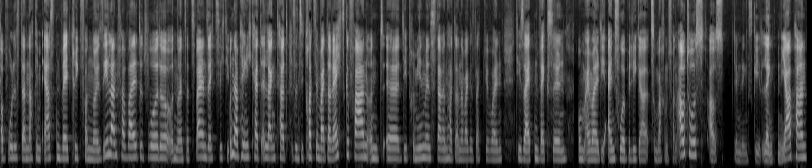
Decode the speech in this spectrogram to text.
obwohl es dann nach dem Ersten Weltkrieg von Neuseeland verwaltet wurde und 1962 die Unabhängigkeit erlangt hat, sind sie trotzdem weiter rechts gefahren und äh, die Premierministerin hat hat dann aber gesagt, wir wollen die Seiten wechseln, um einmal die Einfuhr billiger zu machen von Autos aus dem linksgelenkten Japan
